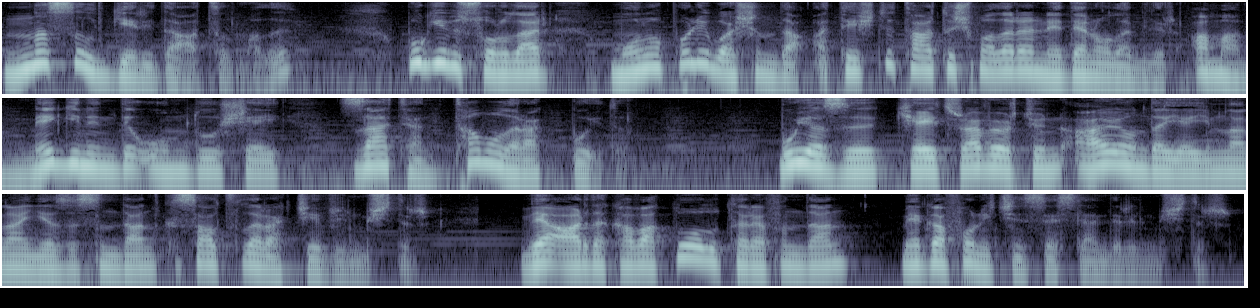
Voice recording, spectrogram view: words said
nasıl geri dağıtılmalı? Bu gibi sorular Monopoly başında ateşli tartışmalara neden olabilir ama Maggie'nin de umduğu şey zaten tam olarak buydu. Bu yazı Kate Raworth'un Ion'da yayımlanan yazısından kısaltılarak çevrilmiştir ve Arda Kavaklıoğlu tarafından Megafon için seslendirilmiştir.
